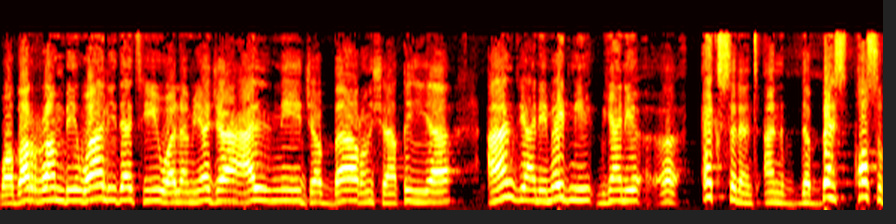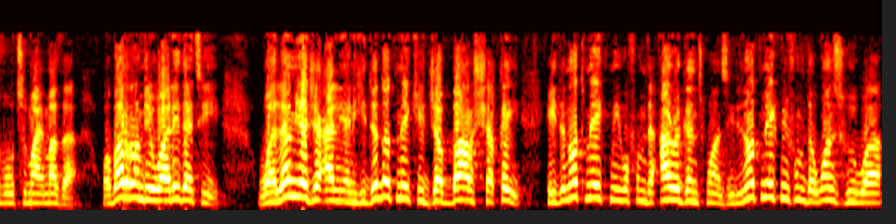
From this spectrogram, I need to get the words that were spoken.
وبرا بوالدتي ولم يجعلني جبارا شقيا. and يعني made me يعني uh, excellent and the best possible to my mother وبرا بوالدتي ولم يجعلني and he did not make you jabbar shaqi he did not make me from the arrogant ones he did not make me from the ones who were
